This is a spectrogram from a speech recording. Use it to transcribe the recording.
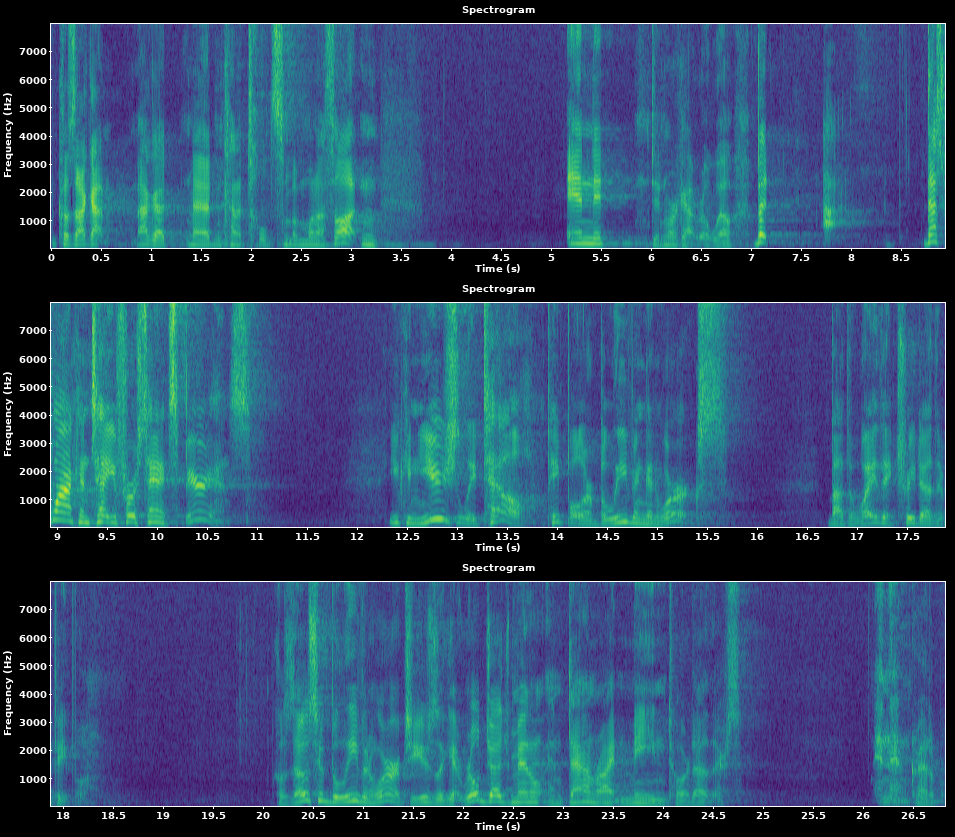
Because I got I got mad and kind of told some of them what I thought, and and it didn't work out real well. But I, that's why I can tell you firsthand experience. You can usually tell people are believing in works by the way they treat other people. Because those who believe in works usually get real judgmental and downright mean toward others. Isn't that incredible?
